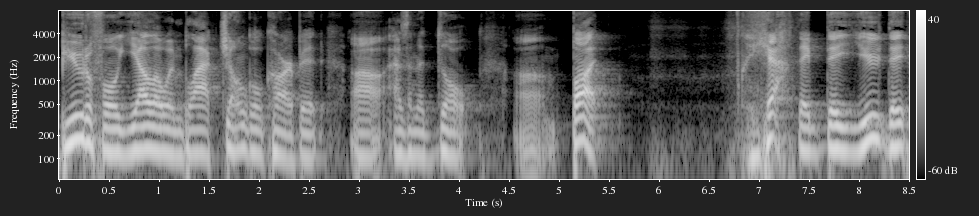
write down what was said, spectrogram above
beautiful yellow and black jungle carpet uh, as an adult. Um, but yeah, they they you they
